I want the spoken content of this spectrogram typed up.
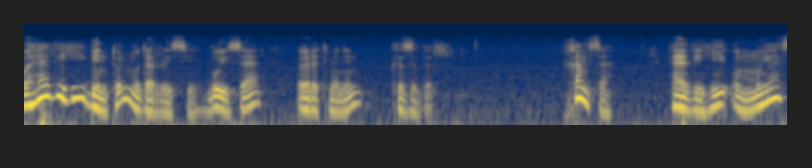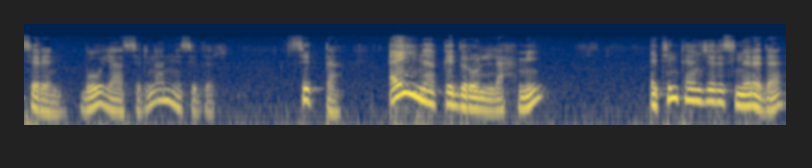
Ve hâzihi bintul müderrisi, bu ise öğretmenin kızıdır. خمسة هذه أم ياسر bu Yasir'in annesidir. ستة أين قدر اللحم Etin tenceresi nerede?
